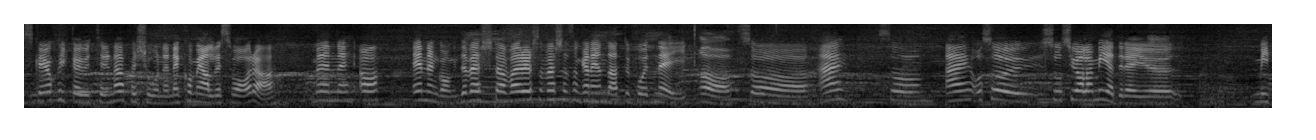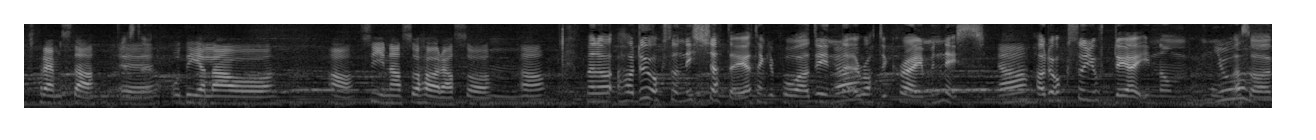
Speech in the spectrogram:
ska jag skicka ut till den här personen, den kommer jag aldrig svara. Men ja, än en gång, det värsta, vad är det som värsta som kan hända? Att du får ett nej. Ja. Så, nej, så, nej, och så sociala medier är ju mitt främsta. Eh, dela och ja, synas och höras. Och, mm. ja. Men har du också nischat dig? Jag tänker på din ja. erotic crime-nisch. Ja. Har du också gjort det inom mo- alltså,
